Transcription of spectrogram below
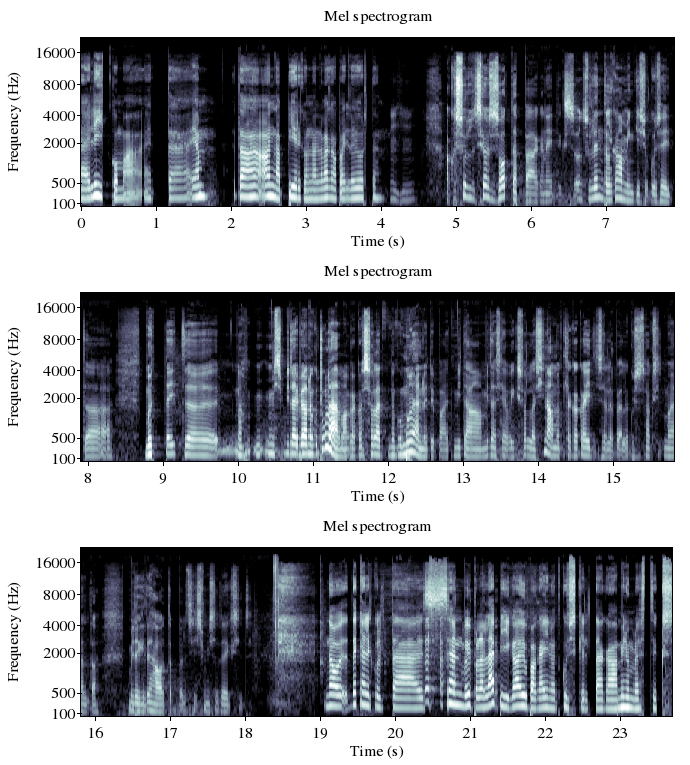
äh, liikuma, et äh, jah ta annab piirkonnale väga palju juurde mm. -hmm. aga kas sul seoses Otepääga näiteks on sul endal ka mingisuguseid äh, mõtteid äh,, noh, mis, mida ei pea nagu tulema, aga kas sa oled nagu mõelnud juba, et mida, mida siia võiks olla, sina mõtle ka Kaidi selle peale, kui sa saaksid mõelda midagi teha Otepääl, siis mis sa teeksid? No tegelikult äh, see on võib-olla läbi ka juba käinud kuskilt, aga minu meelest üks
